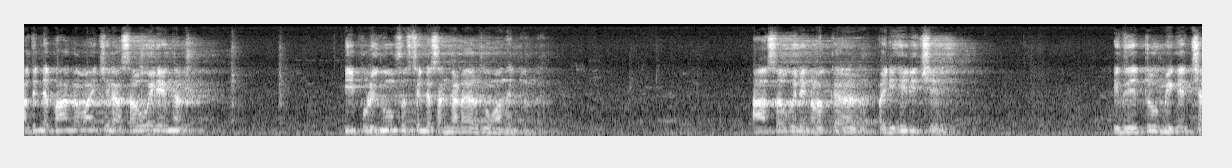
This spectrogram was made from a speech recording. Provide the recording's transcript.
അതിന്റെ ഭാഗമായി ചില അസൗകര്യങ്ങൾ ഈ പുളിങ്ങൂം ഫെസ്റ്റിന്റെ സംഘാടകർക്ക് വന്നിട്ടുണ്ട്. ആ അസൗകര്യങ്ങളൊക്കെ പരിഹരിച്ച് ഇത് ഏറ്റവും മികച്ച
